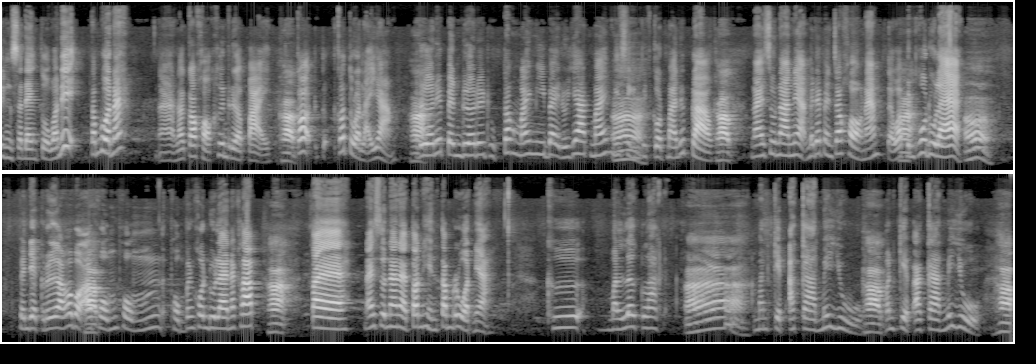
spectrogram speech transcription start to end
จึงแสดงตัวว่านี่ตำรวจนะ นะแล้วก็ขอขึ้นเรือไป ครับ ก็ก็ตรวจหลายอย่าง ฮะเรือนี่เป็นเรือโดยถูกต้องไหมมีใบอนุญาตไหมมีอ่า สิ่งผิดกฎหมายหรือเปล่า ครับ นายสุนันท์เนี่ยไม่ได้เป็นเจ้าของนะ แต่ว่าฮะ เป็นผู้ดูแล เออ เป็นเด็กเรือเขาบอกครัอะบ ผมผมผมเป็นคนดูแลนะครับ ฮะแต่นายสุนันท์เนี่ยตอนเห็นตำรวจเนี่ย คือมันเลิกลักอ่า มันเก็บอาการไม่อยู่ ครับ มันเก็บอาการไม่อยู่ ฮะ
